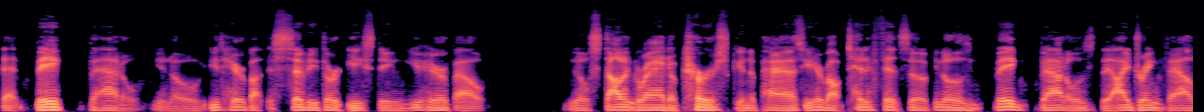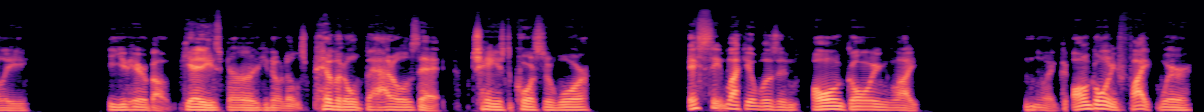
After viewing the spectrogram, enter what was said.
that big battle. You know, you'd hear about the 73rd Easting, you hear about, you know, Stalingrad or Kursk in the past, you hear about Tet Offensive, you know, those big battles, the Ia Drang Valley. You hear about Gettysburg, you know, those pivotal battles that changed the course of the war. It seemed like it was an ongoing, like, like ongoing fight where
